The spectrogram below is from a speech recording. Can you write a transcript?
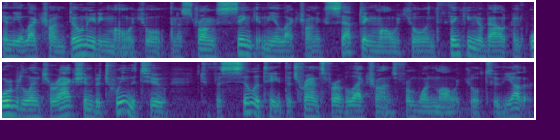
in the electron donating molecule and a strong sink in the electron accepting molecule and thinking about an orbital interaction between the two to facilitate the transfer of electrons from one molecule to the other.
